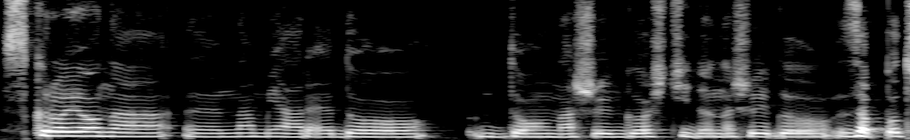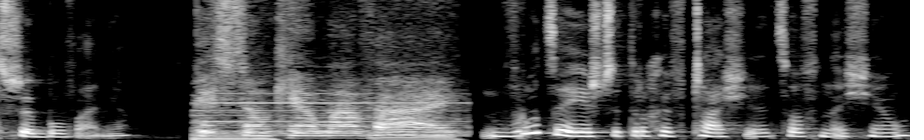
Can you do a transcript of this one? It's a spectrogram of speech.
skrojona y, na miarę do, do naszych gości, do naszego zapotrzebowania. Wrócę jeszcze trochę w czasie, cofnę się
